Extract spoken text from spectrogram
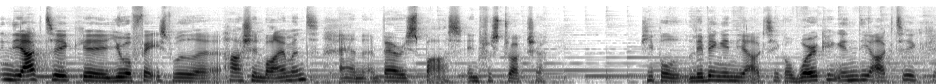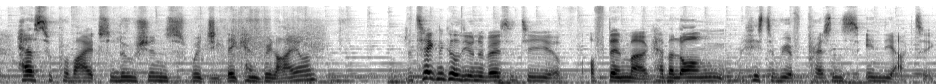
In the Arctic, uh, you are faced with a harsh environment and a very sparse infrastructure. People living in the Arctic or working in the Arctic has to provide solutions which they can rely on. The Technical University of, of Denmark have a long history of presence in the Arctic.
